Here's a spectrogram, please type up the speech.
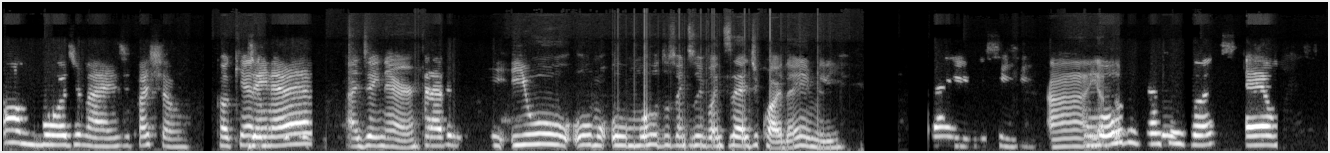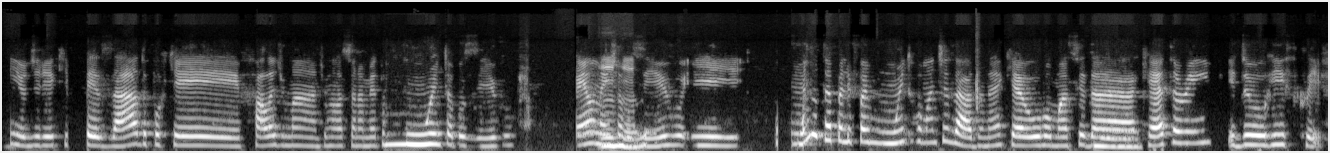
Amor demais, de paixão. Qual que é? Jane Eyre. A Jane Eyre. Maravilhoso. E, e o, o, o, Morro dos Ventos Uivantes é de qual? Da Emily? Da Emily, sim. Ah, o Morro dos Ventos Uivantes é um eu diria que pesado, porque fala de, uma, de um relacionamento muito abusivo, realmente uhum. abusivo, e por muito tempo ele foi muito romantizado, né? Que é o romance da uhum. Catherine e do Heathcliff,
